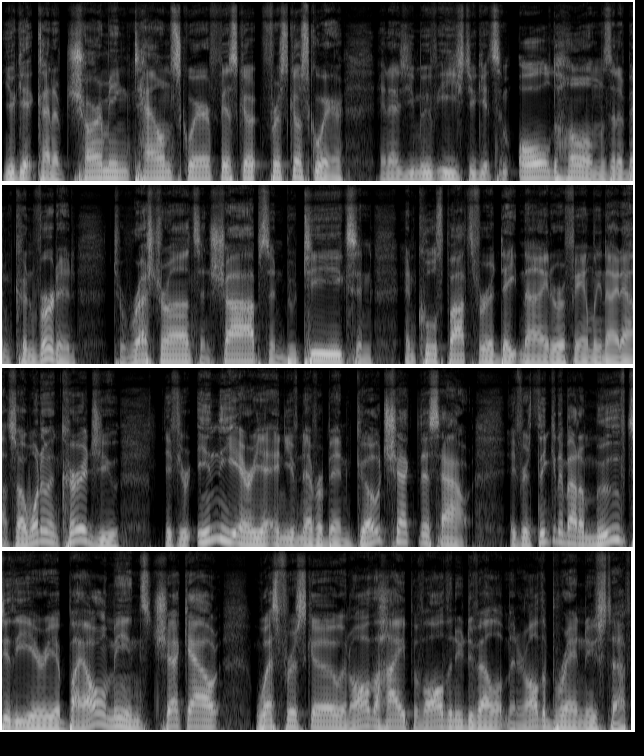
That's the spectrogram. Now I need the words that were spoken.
you get kind of charming town square, Frisco, Frisco Square. And as you move east, you get some old homes that have been converted to restaurants and shops and boutiques and, and cool spots for a date night or a family night out. So I want to encourage you if you're in the area and you've never been, go check this out. If you're thinking about a move to the area, by all means, check out West Frisco and all the hype of all the new development and all the brand new stuff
